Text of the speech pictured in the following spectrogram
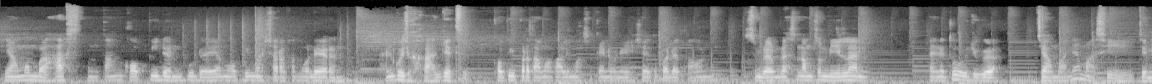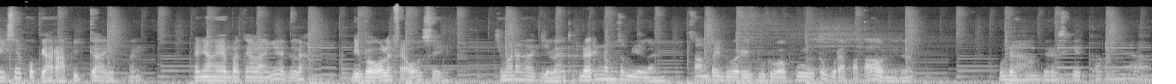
yang membahas tentang kopi dan budaya ngopi masyarakat modern. Dan gue juga kaget sih, kopi pertama kali masuk ke Indonesia itu pada tahun 1969. Dan itu juga zamannya masih jenisnya kopi Arabica gitu kan. Dan yang hebatnya lagi adalah dibawa oleh VOC. gimana gak gila itu dari 69 sampai 2020 itu berapa tahun gitu. Udah hampir sekitarnya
